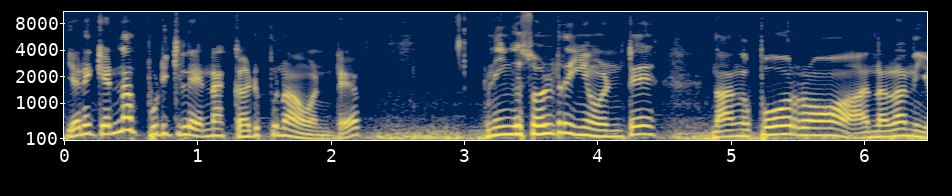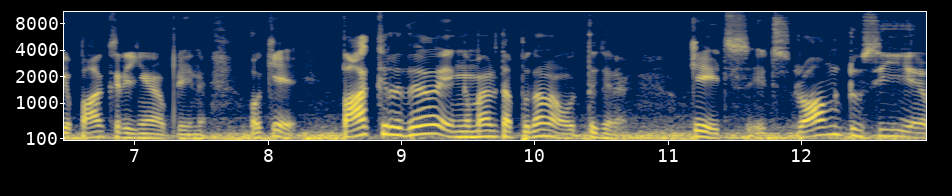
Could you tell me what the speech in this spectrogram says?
எனக்கு என்ன பிடிக்கல என்ன கடுப்புனா வந்துட்டு நீங்கள் சொல்கிறீங்க வந்துட்டு நாங்கள் போடுறோம் அதனால தான் நீங்கள் பார்க்குறீங்க அப்படின்னு. ஓகே பார்க்குறது எங்கள் மேலே தப்பு தான் நான் ஒத்துக்கிறேன். Okay it's it's wrong to see a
